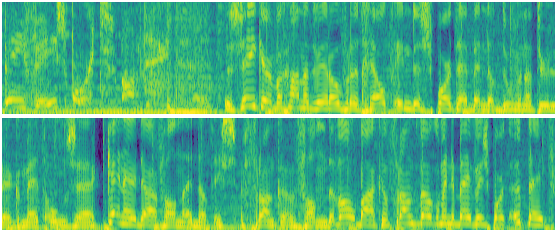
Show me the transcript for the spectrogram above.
BV Sport Update. Zeker, we gaan het weer over het geld in de sport hebben. En dat doen we natuurlijk met onze kenner daarvan. En dat is Frank van de Walbaken. Frank, welkom in de BV Sport Update.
